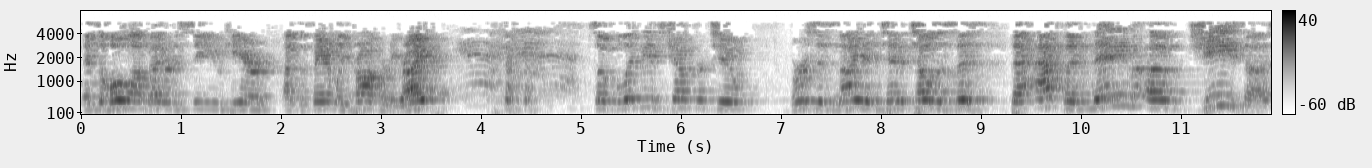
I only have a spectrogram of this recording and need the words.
it's a whole lot better to see you here at the family property, right? so Philippians chapter 2, verses 9 and 10, it tells us this, that at the name of Jesus,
